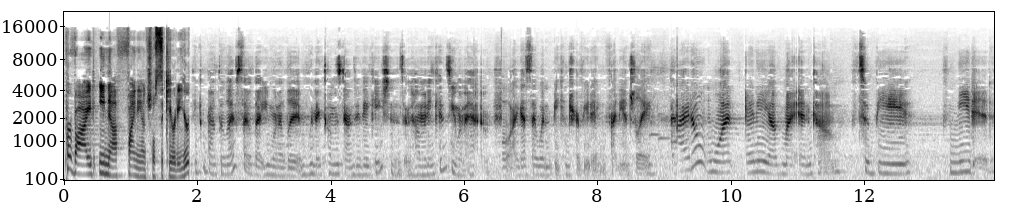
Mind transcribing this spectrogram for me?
provide enough financial security. You're Think about the lifestyle that you want to live when it comes down to vacations and how many kids you want to have. Well, I guess I wouldn't be contributing financially. I don't want any of my income to be needed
